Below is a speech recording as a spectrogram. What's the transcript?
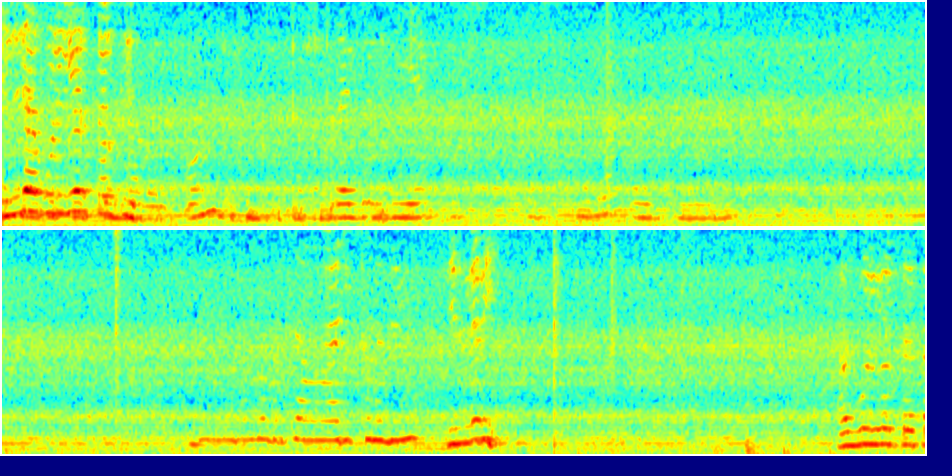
എല്ലാ ഗുളിക എടുത്തെടുക്ക് ഇല്ലടി. അത് ഗുളിക എടുത്തെടുത്ത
